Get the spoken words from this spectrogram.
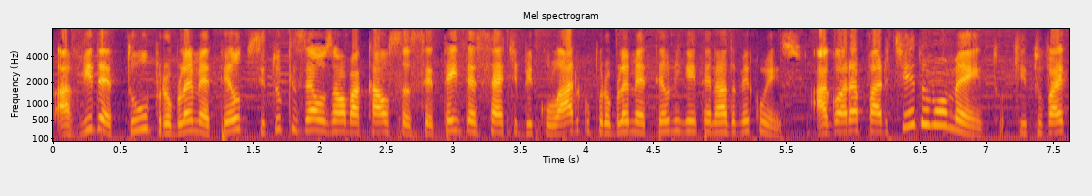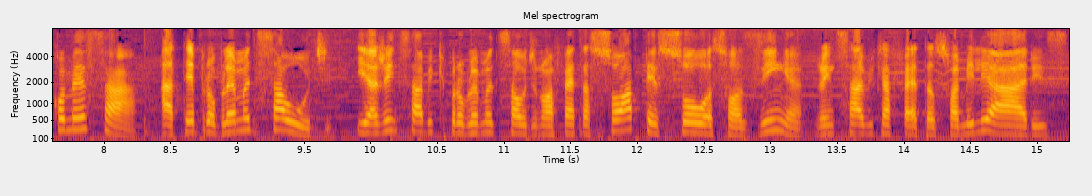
a vida é tu, o problema é teu. Se tu quiser usar uma calça 77 bico largo, o problema é teu, ninguém tem nada a ver com isso. Agora, a partir do momento que tu vai começar a ter problema de saúde, e a gente sabe que problema de saúde não afeta só a pessoa sozinha, a gente sabe que afeta os familiares,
